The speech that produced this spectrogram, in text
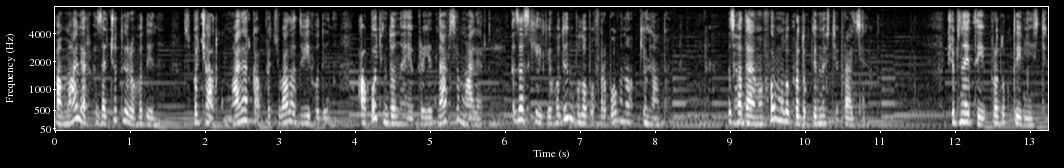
а маляр за 4 години. Спочатку малярка працювала 2 години, а потім до неї приєднався маляр. За скільки годин було пофарбовано кімнату? Згадаємо формулу продуктивності праці. Щоб знайти продуктивність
